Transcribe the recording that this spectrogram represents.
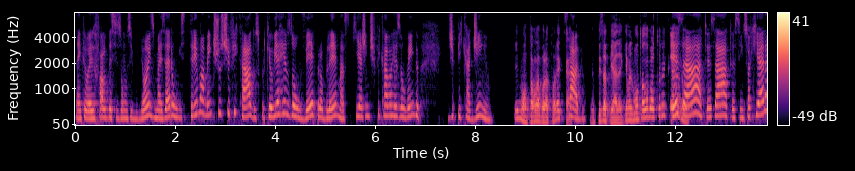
né? Então, eu falo desses 11 milhões, mas eram extremamente justificados, porque eu ia resolver problemas que a gente ficava resolvendo de picadinho, E montar um laboratório é caro. sabe? Eu fiz a piada aqui, mas montar um laboratório é caro. Exato, exato. Assim, só que era,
